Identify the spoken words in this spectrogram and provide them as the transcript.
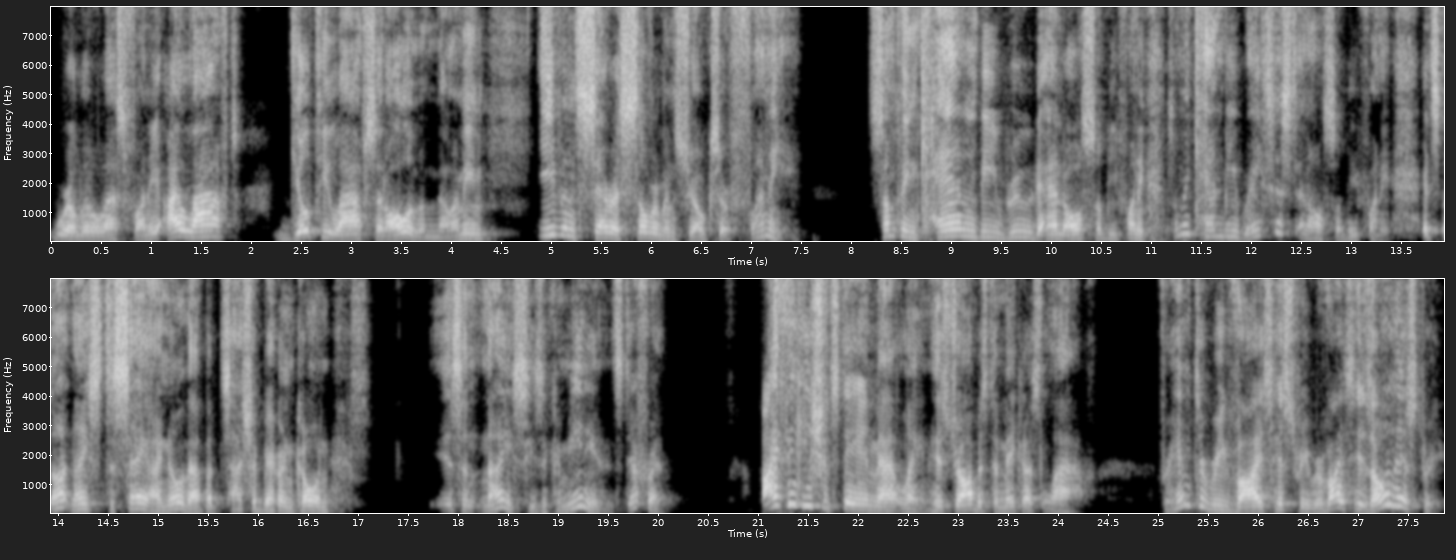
were a little less funny. I laughed, guilty laughs at all of them though. I mean, even Sarah Silverman's jokes are funny. Something can be rude and also be funny. Something can be racist and also be funny. It's not nice to say, I know that, but Sacha Baron Cohen isn't nice. He's a comedian. It's different. I think he should stay in that lane. His job is to make us laugh. For him to revise history, revise his own history,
